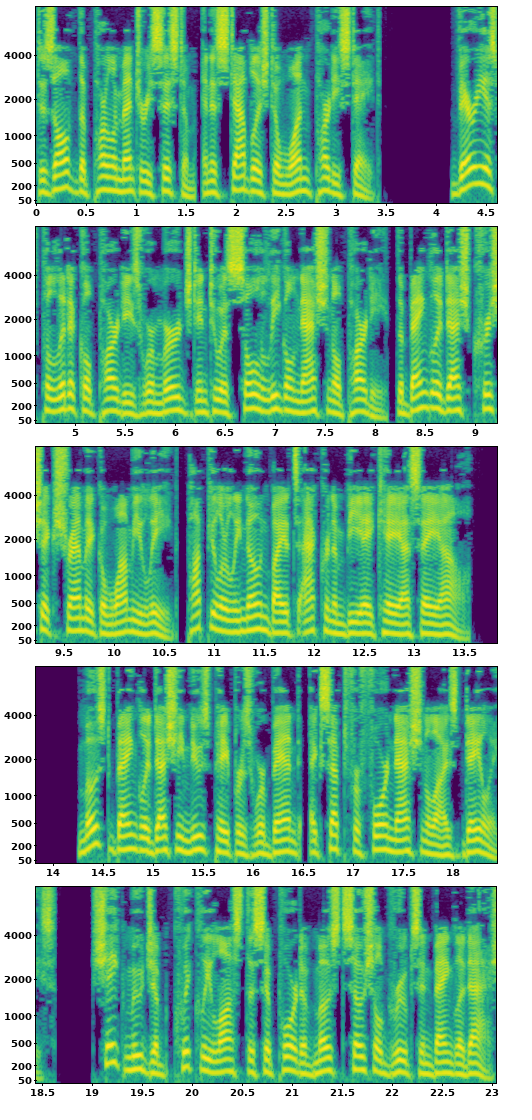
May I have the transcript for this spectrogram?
dissolved the parliamentary system, and established a one party state. Various political parties were merged into a sole legal national party, the Bangladesh Krishak Shramik Awami League, popularly known by its acronym BAKSAL. Most Bangladeshi newspapers were banned, except for four nationalized dailies. Sheikh Mujib quickly lost the support of most social groups in Bangladesh.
